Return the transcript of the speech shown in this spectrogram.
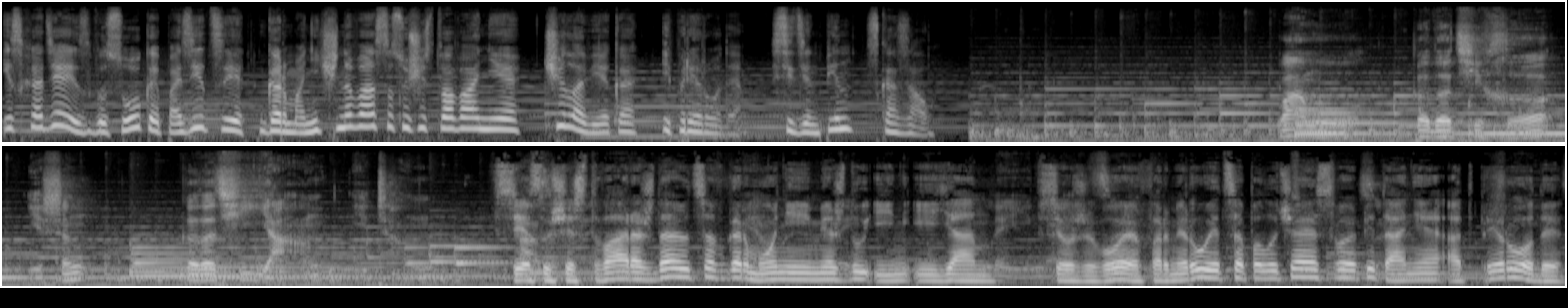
исходя из высокой позиции гармоничного сосуществования человека и природы. Си Цзиньпин сказал. 万物各得其和以生，各得其养以成。 все существа рождаются в гармонии между инь и ян. Все живое формируется, получая свое питание от природы.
